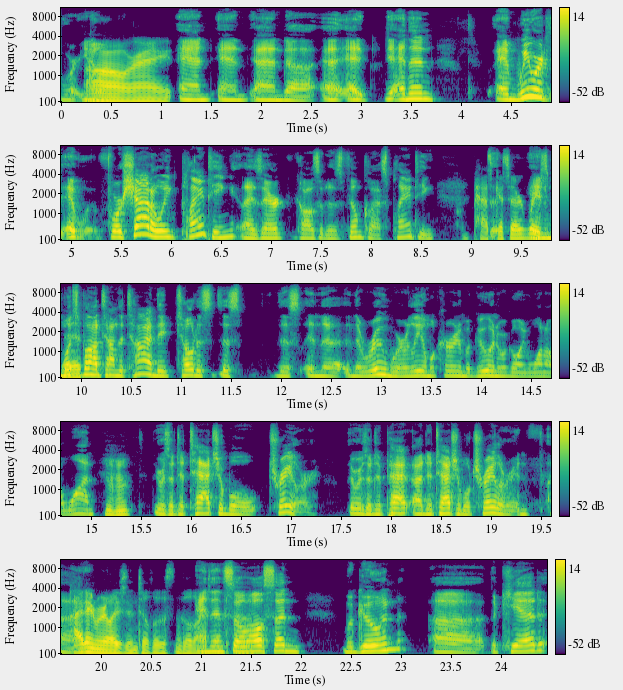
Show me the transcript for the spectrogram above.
you know, oh right. and and and uh, and, and then and we were it, foreshadowing planting, as Eric calls it in his film class, planting. Pass gets And once upon a time, the time they told us this this in the in the room where Leo McKern and McGoohan were going one on one. There was a detachable trailer. There was a, depa- a detachable trailer, and uh, I didn't realize until the, the last. and then so all of a sudden, McGoohan, uh, the kid,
